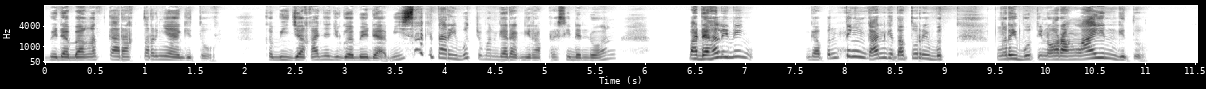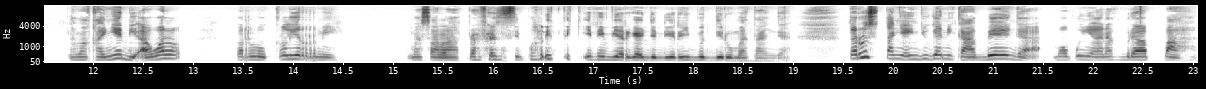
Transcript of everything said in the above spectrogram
Beda banget karakternya gitu. Kebijakannya juga beda. Bisa kita ribut cuman gara-gara presiden doang. Padahal ini nggak penting kan kita tuh ribut ngeributin orang lain gitu. Nah makanya di awal perlu clear nih masalah preferensi politik ini biar gak jadi ribut di rumah tangga. Terus tanyain juga nih KB nggak mau punya anak berapa.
